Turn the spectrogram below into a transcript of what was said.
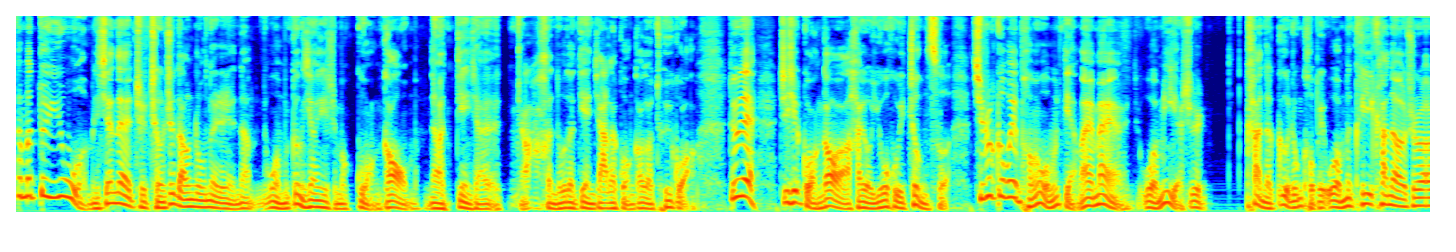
那么对于我们现在这城市当中的人呢，我们更相信什么广告嘛？那店下啊很多的店家的广告的推广，对不对？这些广告啊，还有优惠政策。其实各位朋友，我们点外卖，我们也是看的各种口碑。我们可以看到说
